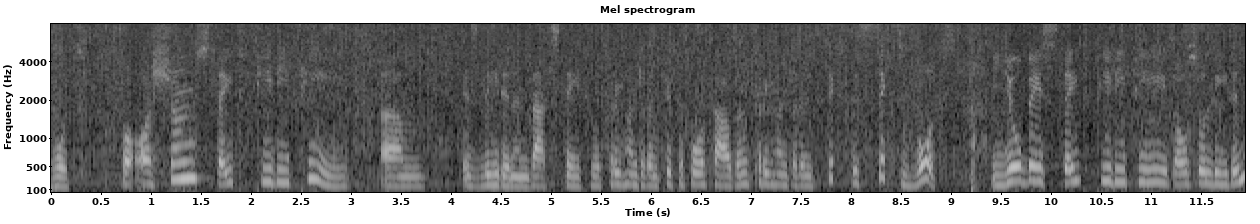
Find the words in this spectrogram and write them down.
votes. For Osun State, PDP um, is leading in that state with 354,366 votes. Yobe State PDP is also leading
